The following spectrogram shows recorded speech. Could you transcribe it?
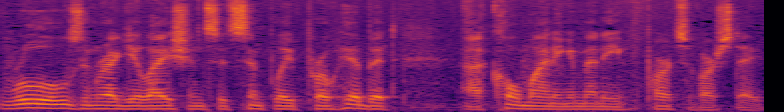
rules and regulations that simply prohibit uh, coal mining in many parts of our state.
